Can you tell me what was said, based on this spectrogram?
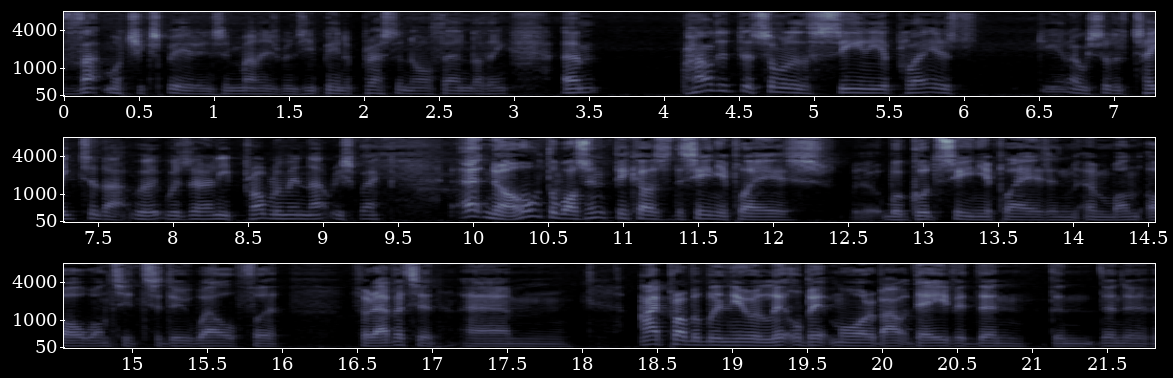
that much experience in management. He'd been at Preston North End, I think. Um, how did the, some of the senior players, you know, sort of take to that? Was there any problem in that respect? Uh, no, there wasn't because the senior players were good senior players and, and one, all wanted to do well for for Everton. Um, I probably knew a little bit more about David than than than a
